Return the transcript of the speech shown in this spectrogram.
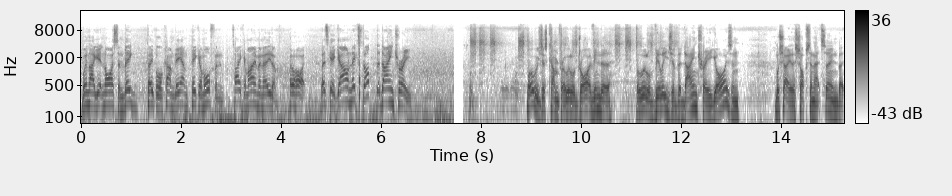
When they get nice and big, people will come down, pick them off and take them home and eat them. All right, let's get going. Next stop, the Daintree. Well, we've just come for a little drive into the little village of the Daintree, guys, and we'll show you the shops in that soon, but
